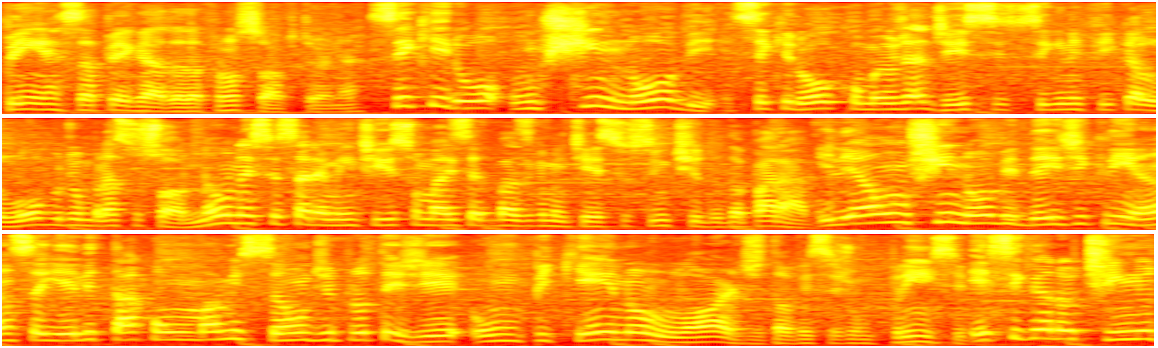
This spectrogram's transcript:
bem essa pegada da From Software, né? Sekiro, um shinobi. Sekiro, como eu já disse, significa lobo de um braço só. Não necessariamente isso, mas é basicamente esse o sentido da parada. Ele é um shinobi desde criança e ele tá com uma missão de proteger um pequeno lord, talvez seja um príncipe. Esse garotinho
